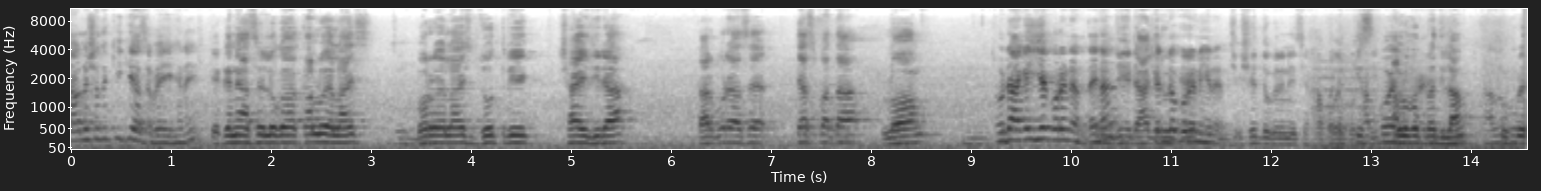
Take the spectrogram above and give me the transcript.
চাউলের সাথে কি কি আছে ভাই এখানে? এখানে আছে লোকা কালো এলাচ বড় এলাচ যৌত্রিক ছাই জিরা তারপরে আছে তেজপাতা লং। ওটা আগে ইয়ে করে নেন তাই না? জি, এটা আগে সেদ্ধ করে নিয়ে নেন। সেদ্ধ করে নিয়েছি হাফ আলু বকরা দিলাম উপরে।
